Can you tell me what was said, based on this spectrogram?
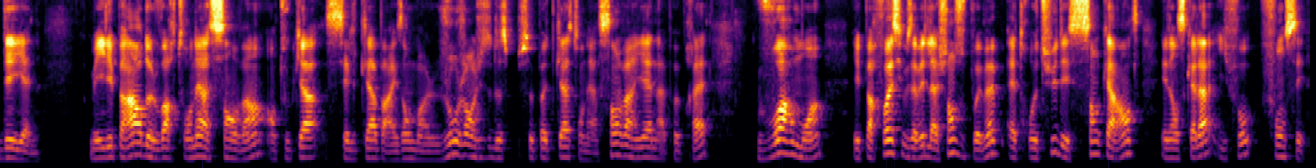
des yens. Mais il est pas rare de le voir tourner à 120. En tout cas, c'est le cas par exemple, le jour où j'enregistre ce podcast, on est à 120 yens à peu près, voire moins. Et parfois, si vous avez de la chance, vous pouvez même être au-dessus des 140. Et dans ce cas-là, il faut foncer.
